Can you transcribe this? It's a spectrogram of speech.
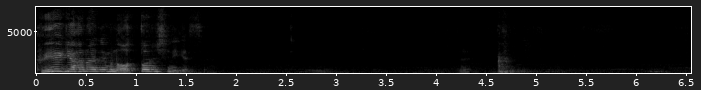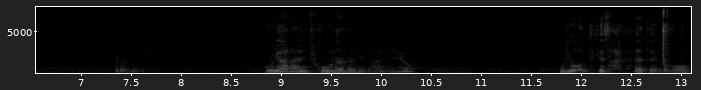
그에게 하나님은 어떤 신이겠어요? 네? 여러분, 우리 하나님 좋은 하나님 아니에요? 우리 어떻게 살아야 돼요?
